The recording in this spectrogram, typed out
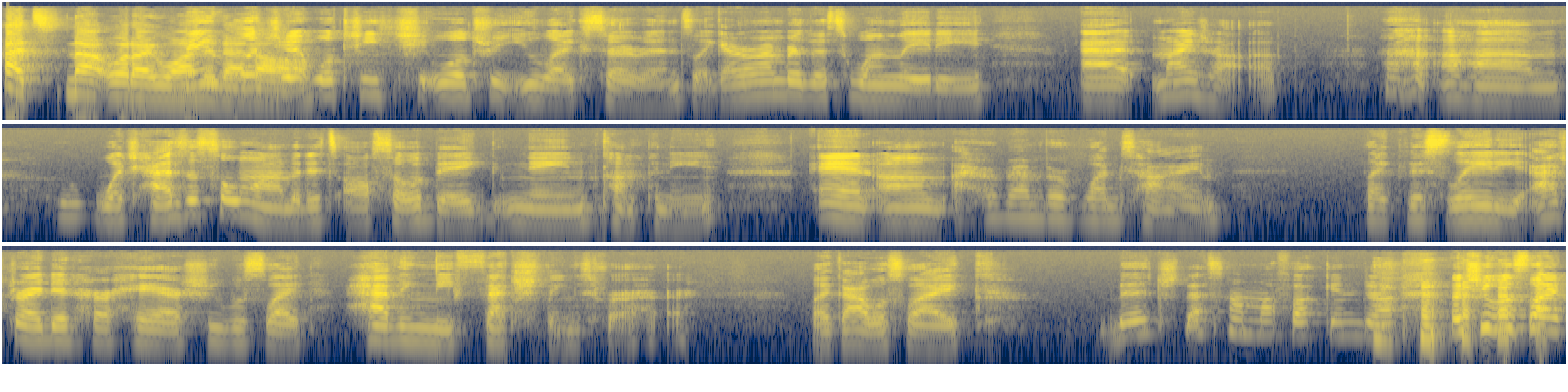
That's not what I they wanted at legit all. will treat you, will treat you like servants. Like I remember this one lady at my job, um, which has a salon, but it's also a big name company. And um, I remember one time, like this lady, after I did her hair, she was like having me fetch things for her. Like I was like, bitch, that's not my fucking job. But she was like,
